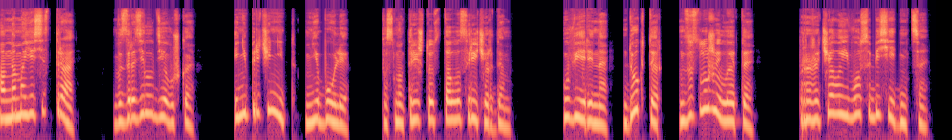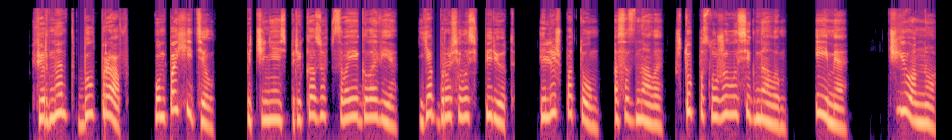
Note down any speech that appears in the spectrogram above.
Она моя сестра», — возразила девушка, — «и не причинит мне боли. Посмотри, что стало с Ричардом». «Уверена, доктор заслужил это», — прорычала его собеседница. Фернанд был прав. Он похитил. Подчиняясь приказу в своей голове, я бросилась вперед и лишь потом осознала, что послужило сигналом. Имя. Чье оно?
